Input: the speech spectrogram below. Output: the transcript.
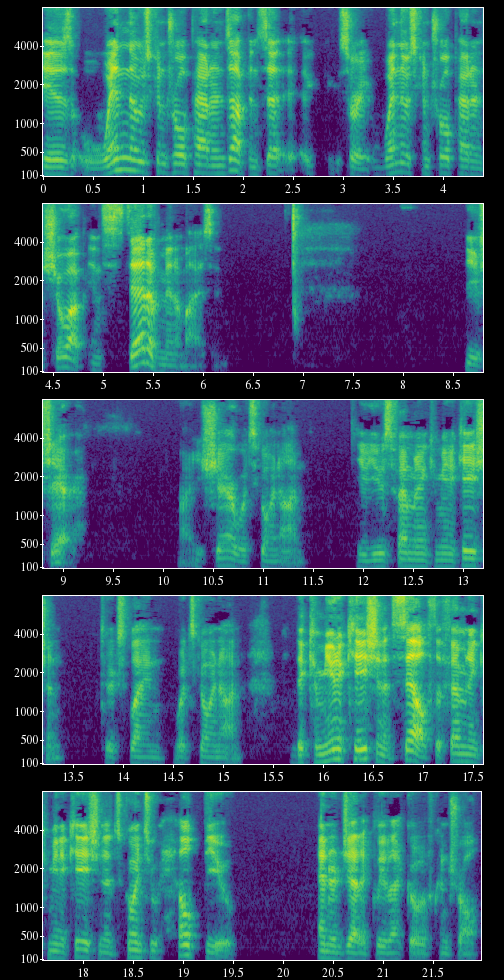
is when those control patterns up instead sorry when those control patterns show up instead of minimizing you share right? you share what's going on you use feminine communication to explain what's going on. The communication itself the feminine communication it's going to help you energetically let go of control.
